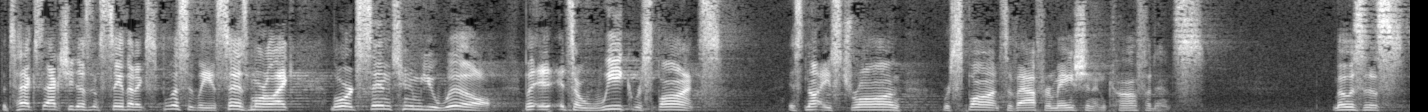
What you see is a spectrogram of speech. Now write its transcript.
The text actually doesn't say that explicitly. It says more like, Lord, send whom you will. But it, it's a weak response. It's not a strong response of affirmation and confidence. Moses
